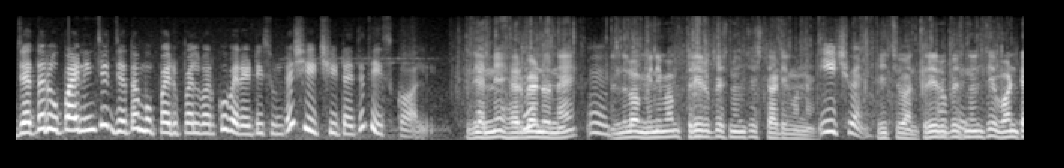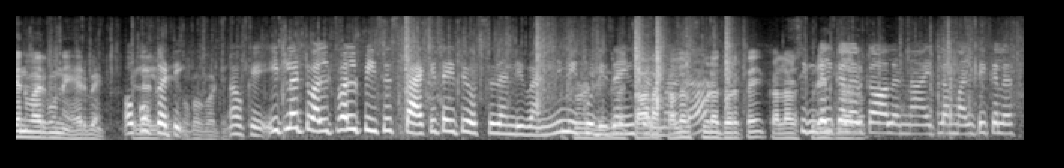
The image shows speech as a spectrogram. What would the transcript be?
జత రూపాయి నుంచి జత ముప్పై రూపాయల వరకు వెరైటీస్ ఉంటాయి. షీట్ షీట్ అయితే తీసుకోవాలి. ఇది అన్ని హెయిర్ బ్యాండ్ ఉన్నాయి. ఇందులో మినిమం త్రీ రూపీస్ నుంచి స్టార్టింగ్ ఉన్నాయి. Each one each one three rupees నుంచి వన్ టెన్ వరకు ఉన్నాయి హెయిర్ బ్యాండ్. ఒక్కొక్కటి. ఒక్కొక్కటి. ఓకే ఇట్లా ట్వెల్వ్ ట్వెల్వ్ పీసెస్ ప్యాకెట్ అయితే వస్తుందండి ఇవన్నీ మీకు చాలా కలర్స్ కూడా దొరుకుతాయి. కలర్స్ సింగిల్ కలర్ కావాలన్నా ఇట్లా మల్టీ కలర్స్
